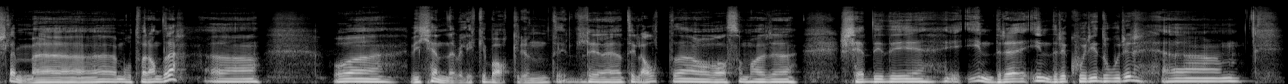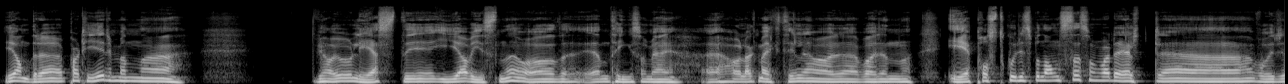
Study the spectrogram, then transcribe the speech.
slemme mot hverandre. Uh, og eh, vi kjenner vel ikke bakgrunnen til, til, alt, eh, og hva som har eh, skjedd i de indre, indre korridorer eh, i andre partier. Men eh, vi har jo lest i, i, avisene, og en ting som jeg, jeg har lagt merke til, var, var en e-postkorrespondanse som var delt, eh, hvor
